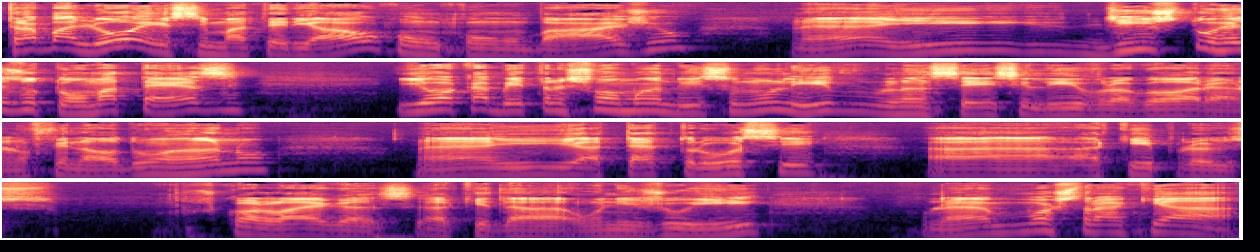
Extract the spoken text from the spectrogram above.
trabalhou esse material com, com o Baggio, né, e disto resultou uma tese e eu acabei transformando isso num livro, lancei esse livro agora no final do ano, né, e até trouxe ah, aqui para os colegas aqui da Unijuí, né, mostrar que a,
